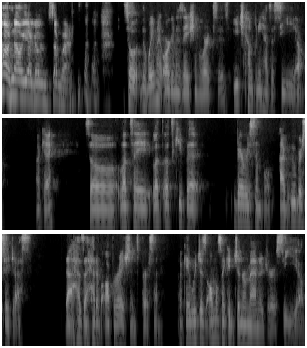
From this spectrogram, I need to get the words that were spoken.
Oh no you're going somewhere. So the way my organization works is each company has a ceo okay? So let's say let, let's keep it very simple. I have Ubersuggest that has a head of operations person, okay, which is almost like a general manager or CEO.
